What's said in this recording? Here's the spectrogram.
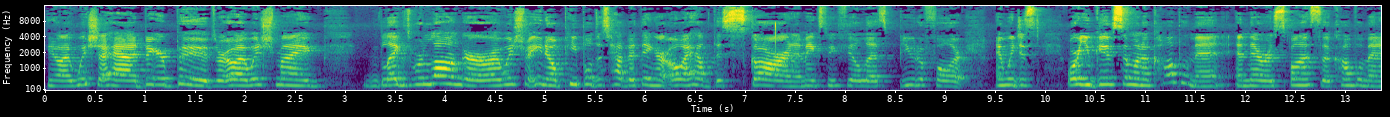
you know, I wish I had bigger boobs, or oh, I wish my legs were longer or i wish you know people just have a thing or oh i have this scar and it makes me feel less beautiful or and we just or you give someone a compliment and their response to the compliment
